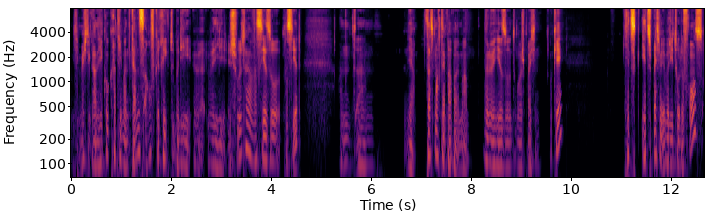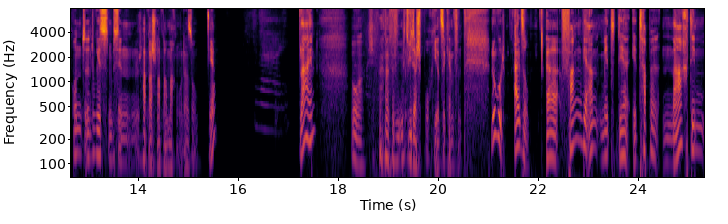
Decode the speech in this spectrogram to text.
ich möchte gerade, hier guckt gerade jemand ganz aufgeregt über die, über die Schulter, was hier so passiert. Und ähm, ja, das macht der Papa immer, wenn wir hier so drüber sprechen. Okay? Jetzt, jetzt sprechen wir über die Tour de France und äh, du gehst ein bisschen Happerschlapper machen oder so. Ja? Nein. Nein? Oh, ich habe mit Widerspruch hier zu kämpfen. Nun gut, also, Äh, fangen wir an mit der Etappe nach dem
